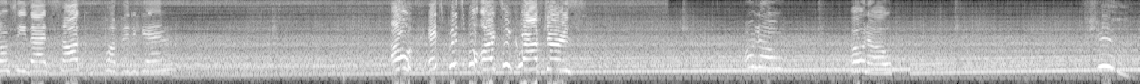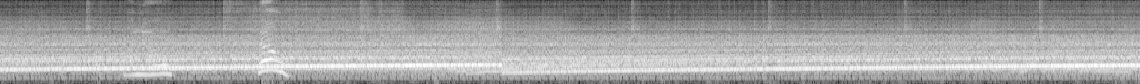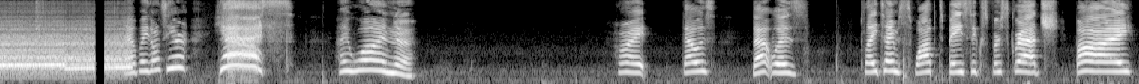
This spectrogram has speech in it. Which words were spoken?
Don't see that sock puppet again. Oh, it's Principal Arts and Crafters! Oh no. Oh no. Phew. Oh no. No. I hope I don't see her. Yes! I won! Alright, that was that was Playtime swapped basics for Scratch. Bye!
